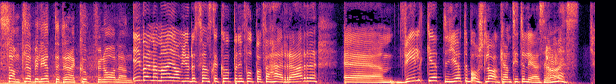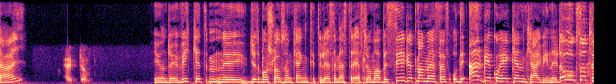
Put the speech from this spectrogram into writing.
samtliga biljetter till den här cupfinalen. I början av maj avgjordes Svenska cupen i fotboll för herrar. Eh, vilket Göteborgslag kan titulera sig mest? Kaj? Häcken. Vi undrar ju vilket mm, eh, Göteborgslag som kan titulera sig mästare efter att de har besegrat Malmö FF och det är BK Häcken. Kai vinner idag också 3-1!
